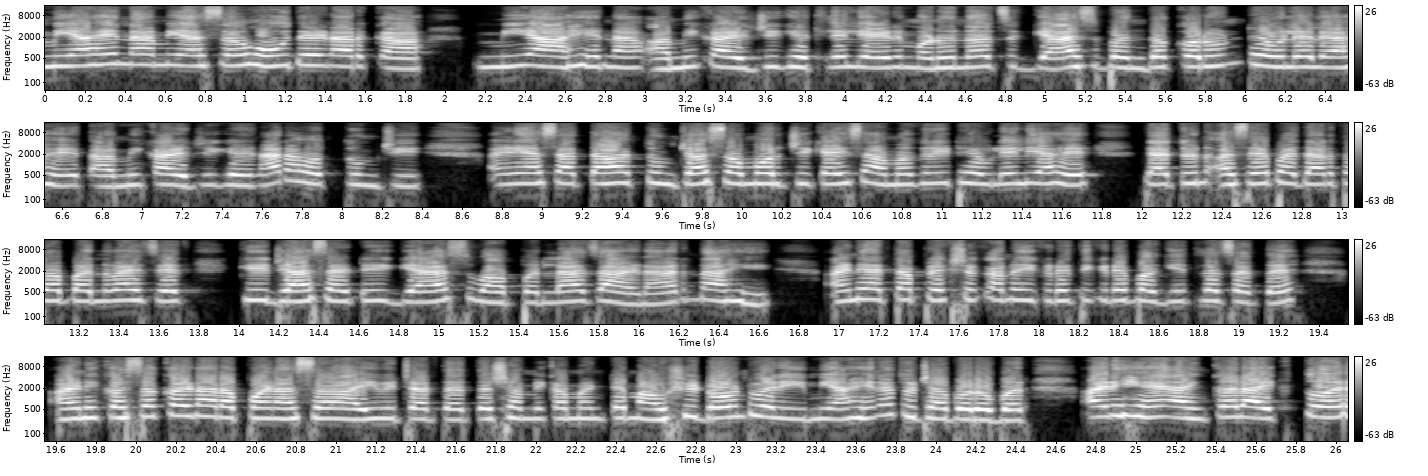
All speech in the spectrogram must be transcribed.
मी आहे ना मी असं होऊ देणार का? मी आहे ना आम्ही काळजी घेतलेली आहे आणि म्हणूनच गॅस बंद करून ठेवलेले आहेत. आम्ही काळजी घेणार आहोत तुमची. आणि असं आता तुमच्यासमोर जी काही सामग्री ठेवलेली आहे त्यातून असे पदार्थ बनवायचेत की ज्यासाठी गॅस वापरला जाणार नाही. आणि आता प्रेक्षकांना इकडे तिकडे बघितलं जातंय. आणि कसं करणार आपण असं आई विचारतात. तर शमिका म्हणते मावशी डोंट वरी मी आहे ना तुझ्या बरोबर. आणि हे अँकर ऐकतोय.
